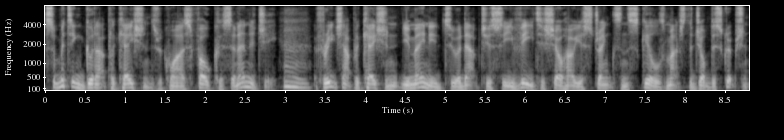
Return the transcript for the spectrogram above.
Submitting good applications requires focus and energy. Mm. For each application, you may need to adapt your CV to show how your strengths and skills match the job description.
